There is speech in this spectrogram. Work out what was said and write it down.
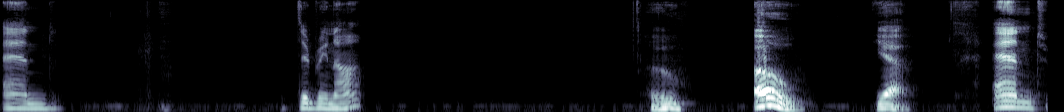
And did we not? Who? Oh, yeah. And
